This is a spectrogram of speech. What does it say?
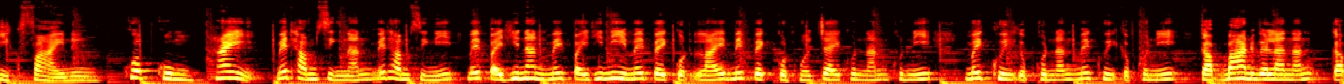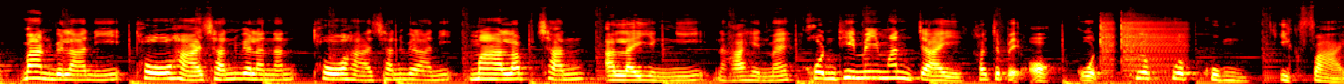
อีกฝ่ายหนึ่งควบคุมให้ไม่ทำสิ่งนั้นไม่ทำสิ่งนี้ไม่ไปที่นั่นไม่ไปที่นี่ไม่ไปกดไลค์ไม่ไปกดหัวใจคนนั้นคนนี้ไม่คุยกับคนนั้นไม่คุยกับคนนี้ กลับบ้านเวลานั้น กลับบ้านเวลานี้ โทรหาฉันเวลานั้น โทรหาฉันเวลานี้ มารับฉันอะไรอย่างนี้นะคะ เห็นไหมคนที่ไม่มั่นใจเขาจะไปออกกฎเพื่อควบคุมอีกฝ่าย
